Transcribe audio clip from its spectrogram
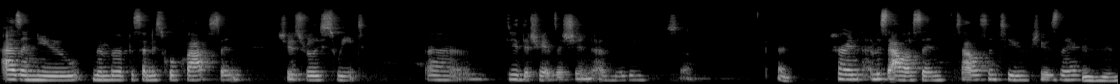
as a new member of the Sunday school class, and she was really sweet um, through the transition of moving. So. Her and Miss Allison, Miss Allison too, she was there. hmm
